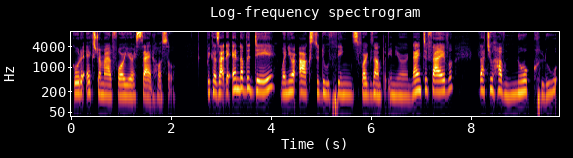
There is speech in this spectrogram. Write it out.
go the extra mile for your side hustle. Because at the end of the day, when you're asked to do things, for example, in your nine to five, that you have no clue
